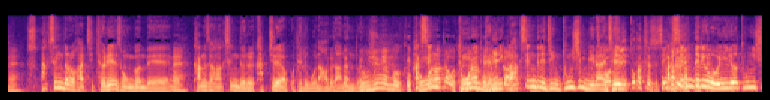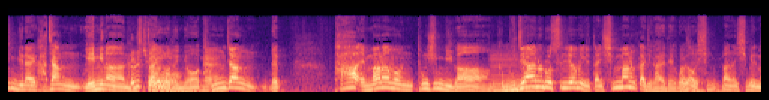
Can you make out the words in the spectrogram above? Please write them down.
네. 수- 학생들하고 같이 결의해서 온 건데 네. 강사 학생들을 갑질해갖고 데리고 나왔다는 둥. 요즘에 뭐그 학생 동원한다고 동원하면 동원이 됩니까? 됩니까? 학생들이 지금 통신비 인하에 어, 제일 똑같았어요. 학생들이 오히려 통신비 인하에 가장 예민한 그렇죠. 집단이거든요. 네. 당장 맵- 다 웬만하면 통신비가 그 무제한으로 쓰려면 일단 10만 원까지 가야 되고요. 맞아요. 10만 원, 11만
